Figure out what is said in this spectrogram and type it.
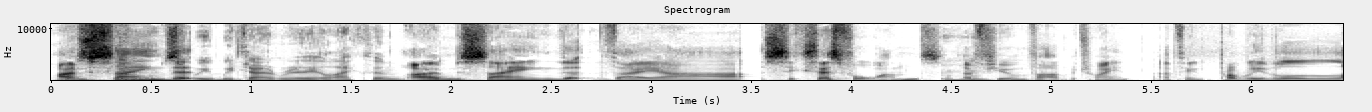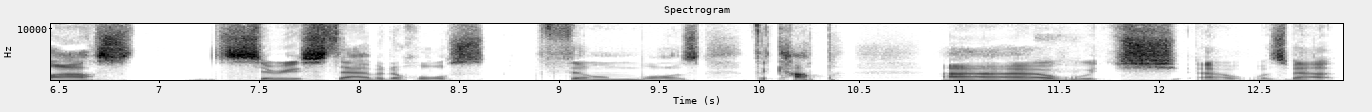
I'm horse saying films, that- we, we don't really like them? I'm saying that they are successful ones, Mm-hmm. a few and far between. I think probably the last serious stab at a horse film was The Cup, uh, which uh, was about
